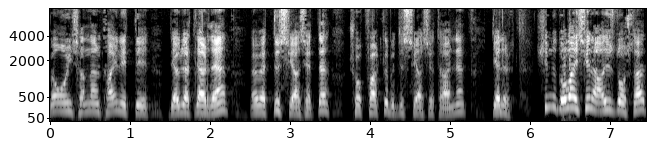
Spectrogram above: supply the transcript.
ve o insanların tayin ettiği devletlerde evet dış siyasette çok farklı bir dış siyaset haline gelir. Şimdi dolayısıyla aziz dostlar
